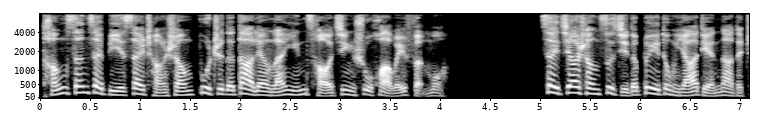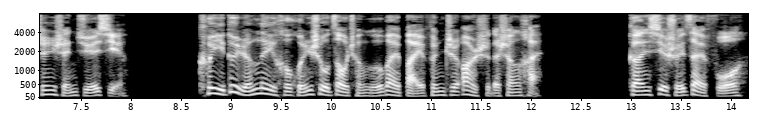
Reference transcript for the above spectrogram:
唐三在比赛场上布置的大量蓝银草尽数化为粉末，再加上自己的被动雅典娜的真神觉醒，可以对人类和魂兽造成额外百分之二十的伤害。感谢谁在佛？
